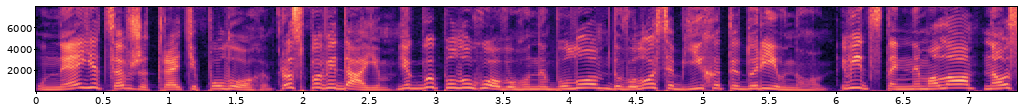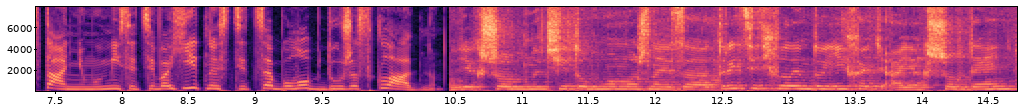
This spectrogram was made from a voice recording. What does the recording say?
У неї це вже треті пологи. Розповідає, якби пологового не було, довелося б їхати до рівного. Відстань немала. На останньому місяці вагітності це було б дуже складно. Якщо вночі, то можна і за 30 хвилин доїхати, а якщо в день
